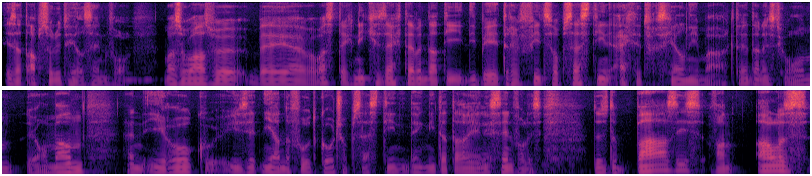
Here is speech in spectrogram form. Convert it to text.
is dat absoluut heel zinvol. Maar zoals we bij uh, wat was techniek gezegd hebben, dat die, die betere fiets op 16 echt het verschil niet maakt. Hè. Dan is het gewoon de jonge man. En hier ook, je zit niet aan de foodcoach op 16. Ik denk niet dat dat enig zinvol is. Dus de basis van alles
